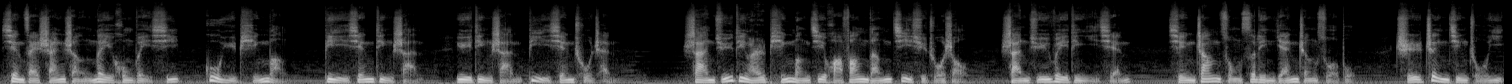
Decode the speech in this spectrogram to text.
现在陕省内讧未息，故欲平蒙，必先定陕；欲定陕，必先除陈。陕局定而平蒙计划方能继续着手。陕局未定以前，请张总司令严整所部，持镇静主义，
